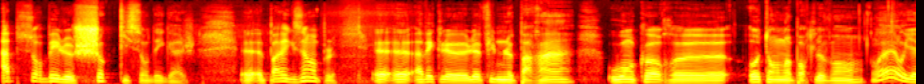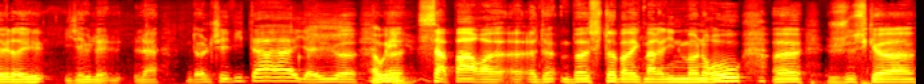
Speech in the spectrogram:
absorber le choc qui s'en dégage. Euh, par exemple, euh, avec le, le film Le Parrain, ou encore euh, Autant n'emporte le vent. Ouais, où il y a eu la, il y a eu la, la Dolce Vita, il y a eu euh, Ah oui. euh, part euh, de Bus Stop avec Marilyn Monroe, jusqu'à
